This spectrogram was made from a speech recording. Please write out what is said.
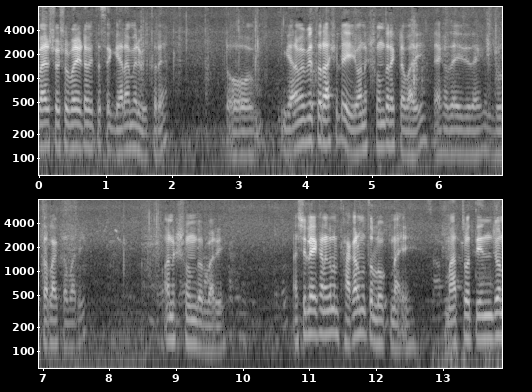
ভাইয়ের শ্বশুর বাড়িটা হইতেছে গ্রামের ভিতরে। তো গ্রামের ভিতরে আসলে অনেক সুন্দর একটা বাড়ি। দেখা যায় এই যে দেখেন দোতলা একটা বাড়ি। অনেক সুন্দর বাড়ি। আসলে এখানে কোনো থাকার মতো লোক নাই। মাত্র তিনজন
